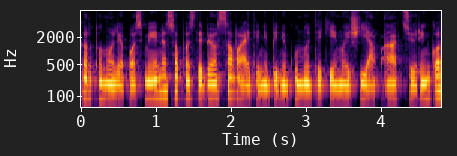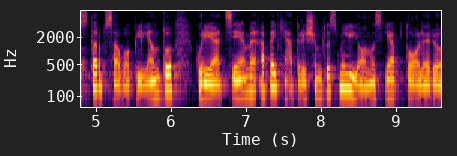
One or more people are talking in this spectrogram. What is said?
kartą nuo Liepos mėnesio pastebėjo savaitinį pinigų nutekėjimą iš JAV akcijų rinkos tarp savo klientų, kurie atsijėmė apie 400 milijonus JAV dolerių.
